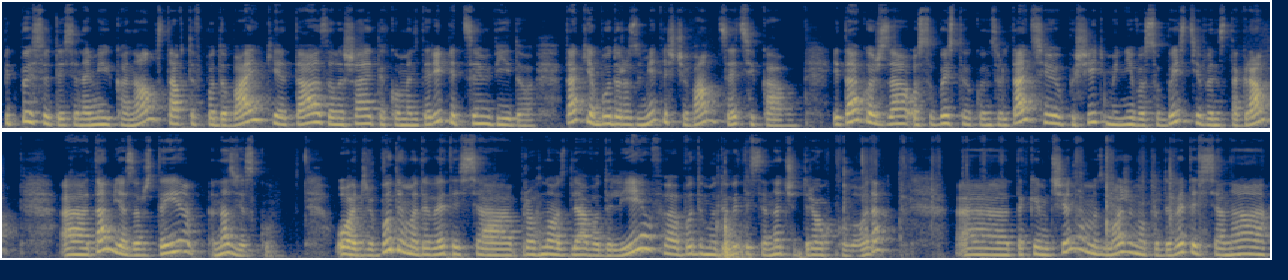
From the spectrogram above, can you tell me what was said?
Підписуйтеся на мій канал, ставте вподобайки та залишайте коментарі під цим відео. Так я буду розуміти, що вам це цікаво. І також за особистою консультацією пишіть мені в особисті в інстаграм. Е, Там я завжди на зв'язку. Отже, будемо дивитися прогноз для водоліїв, е, будемо дивитися на чотирьох колодах. Е, Таким чином ми зможемо подивитися на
